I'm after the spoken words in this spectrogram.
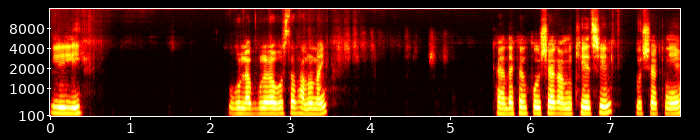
লিলি গোলাপগুলোর অবস্থা ভালো নাই। এখানে দেখেন পুঁইশাক আমি খেয়েছি পুঁইশাক নিয়ে।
